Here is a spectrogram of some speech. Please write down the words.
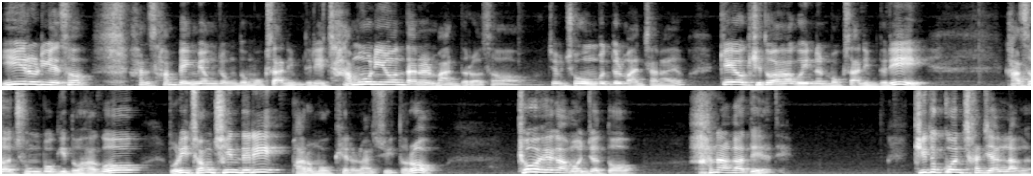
이 일을 위해서 한 300명 정도 목사님들이 자문위원단을 만들어서 좀 좋은 분들 많잖아요. 깨어 기도하고 있는 목사님들이 가서 중보기도 하고 우리 정치인들이 바로 목회를 할 수 있도록 교회가 먼저 또 하나가 돼야 돼. 기득권 차지하려고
